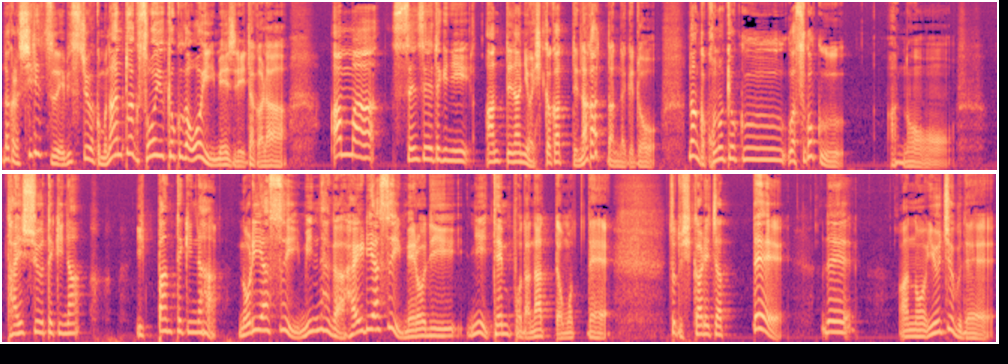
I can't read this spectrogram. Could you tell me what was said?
だから私立恵比寿中学もなんとなくそういう曲が多いイメージでいたから、あんま先生的にアンテナには引っかかってなかったんだけど、なんかこの曲はすごく、あの、大衆的な、一般的な、乗りやすい、みんなが入りやすいメロディーにテンポだなって思って、ちょっと惹かれちゃって、で、あの、YouTube で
